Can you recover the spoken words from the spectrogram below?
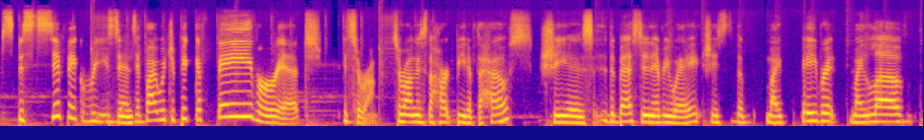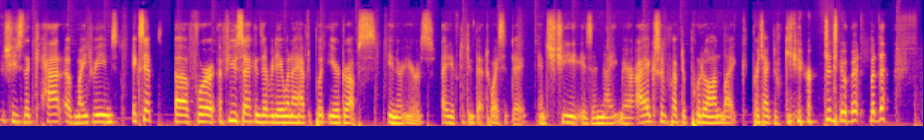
specific reasons. If I were to pick a favorite, it's Sarang. Sarang is the heartbeat of the house. She is the best in every way. She's the my favorite, my love. She's the cat of my dreams, except uh, for a few seconds every day when I have to put eardrops in her ears. I have to do that twice a day, and she is a nightmare. I actually have to put on like protective gear to do it, but the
